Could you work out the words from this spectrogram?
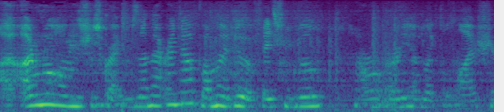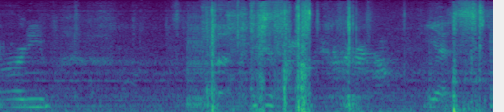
I, I don't know how many subscribers I'm at right now, but I'm gonna do a face reveal. I don't already have like the live stream already. Yes.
